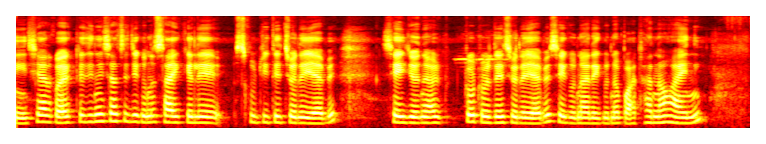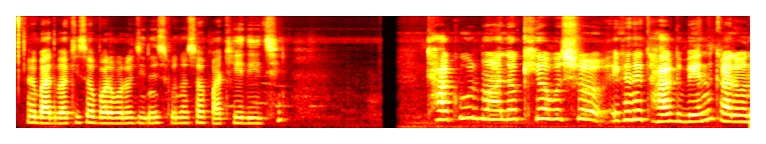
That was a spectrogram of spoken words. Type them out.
নিয়েছি। আর কয়েকটা জিনিস আছে যেগুলো সাইকেলে, স্কুটিতে চলে যাবে, সেই জন্য টোটোতে চলে যাবে, সেগুলো আর এগুলো পাঠানো হয়নি। আর বাদ বাকি সব বড় বড় জিনিসগুলো সব পাঠিয়ে দিয়েছি। ঠাকুর, মা, লক্ষ্মী অবশ্য এখানে থাকবেন, কারণ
